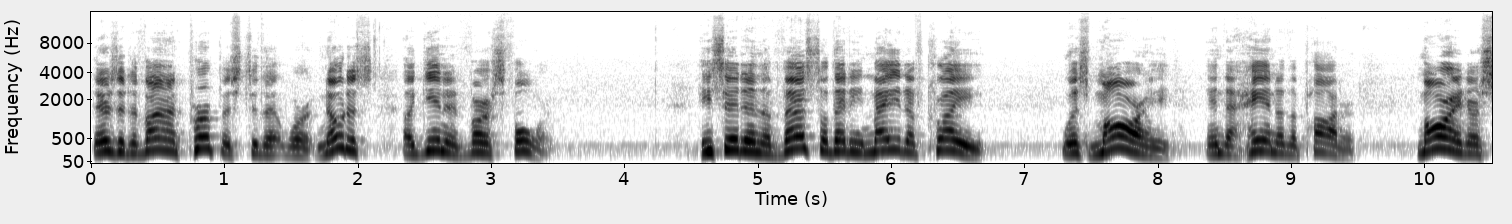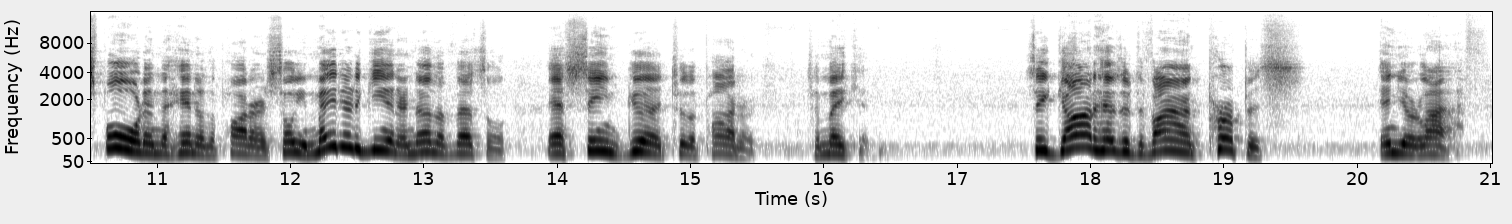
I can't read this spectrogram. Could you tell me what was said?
There's a divine purpose to that work. Notice again in verse 4. He said, And the vessel that he made of clay was marred in the hand of the potter marred or spoiled in the hand of the potter. And so he made it again another vessel as seemed good to the potter to make it. See, God has a divine purpose in your life.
